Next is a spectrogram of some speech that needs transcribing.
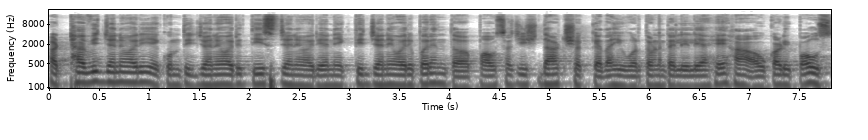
अठ्ठावीस जानेवारी एकोणतीस जानेवारी तीस जानेवारी आणि एकतीस जानेवारीपर्यंत पावसाची दाट शक्यता ही वर्तवण्यात आलेली आहे. हा अवकाळी पाऊस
